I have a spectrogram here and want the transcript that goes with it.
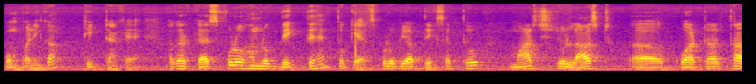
कंपनी का ठीक ठाक है। अगर कैश फ्लो हम लोग देखते हैं तो कैश फ्लो भी आप देख सकते हो। मार्च जो लास्ट क्वार्टर था,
